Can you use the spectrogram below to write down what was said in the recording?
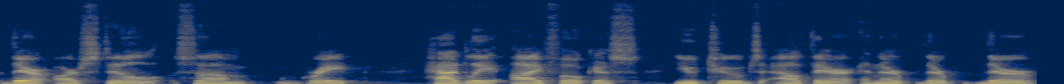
there are still some great Hadley, iFocus, YouTubes out there, and they're they're they're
